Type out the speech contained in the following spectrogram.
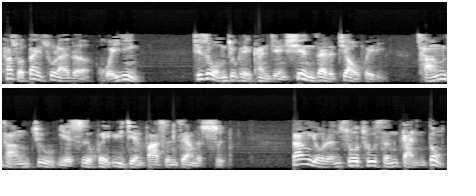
他所带出来的回应，其实我们就可以看见现在的教会里。常常就也是会遇见发生这样的事。当有人说出神感动，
